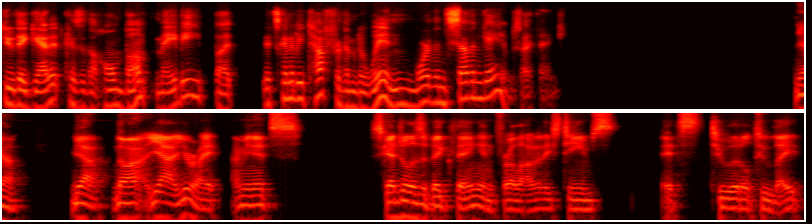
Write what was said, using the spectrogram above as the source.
Do they get it because of the home bump? Maybe, but it's going to be tough for them to win more than seven games, I think. yeah. Yeah. No, I, yeah, you're right. I mean, it's schedule is a big thing. And for a lot of these teams, it's too little too late.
